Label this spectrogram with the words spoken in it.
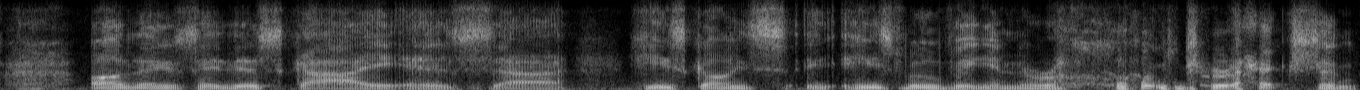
oh, they say this guy is, uh, he's going, he's moving in the wrong direction.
